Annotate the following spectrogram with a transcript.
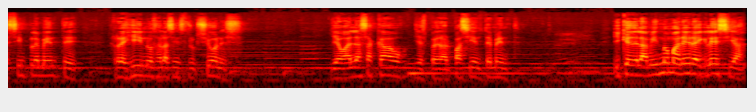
es simplemente regirnos a las instrucciones, llevarlas a cabo y esperar pacientemente. Y que de la misma manera, iglesia,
